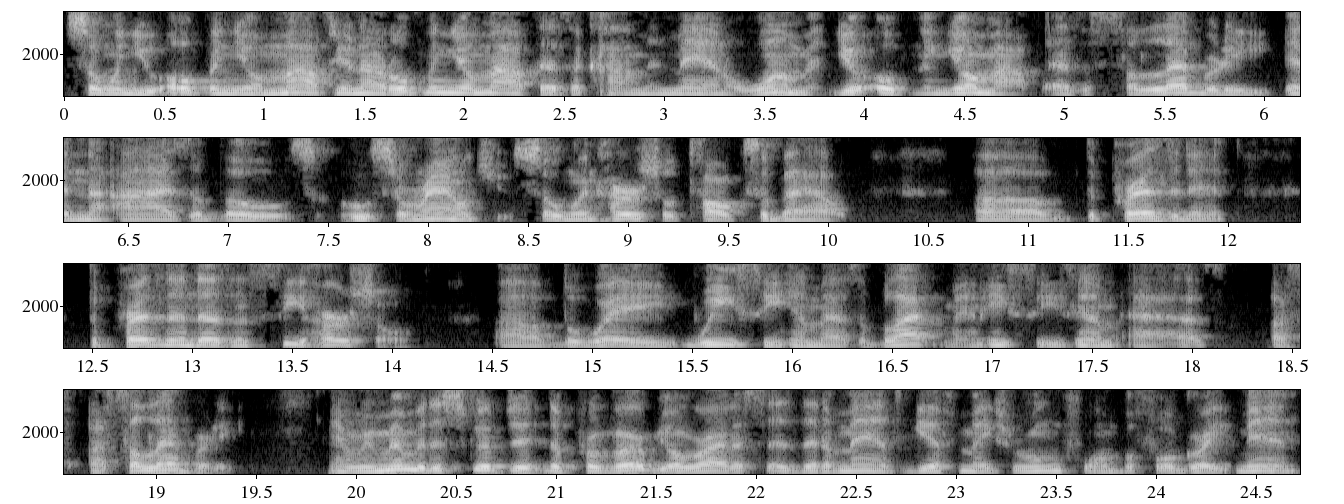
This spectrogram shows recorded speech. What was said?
So when you open your mouth, you're not opening your mouth as a common man or woman. You're opening your mouth as a celebrity in the eyes of those who surround you. So when Herschel talks about uh, the president, the president doesn't see Herschel uh, the way we see him as a black man. He sees him as a, a celebrity. And remember the scripture, the proverbial writer says that a man's gift makes room for him before great men.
